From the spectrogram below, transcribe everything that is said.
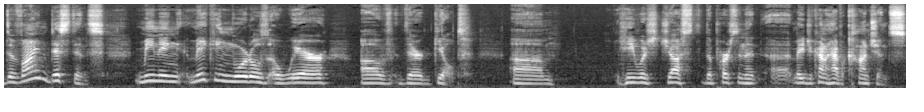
divine distance, meaning making mortals aware of their guilt. Um, he was just the person that uh, made you kind of have a conscience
